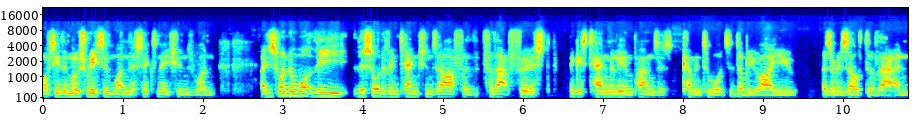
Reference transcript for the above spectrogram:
obviously, the most recent one, the Six Nations one, I just wonder what the the sort of intentions are for for that first. I think it's 10 million pounds is coming towards the WRU as a result of that, and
